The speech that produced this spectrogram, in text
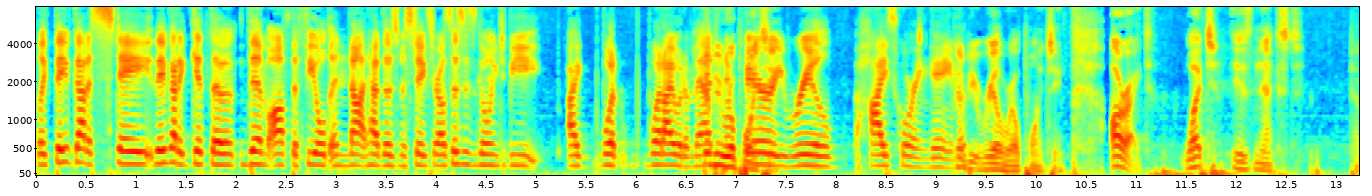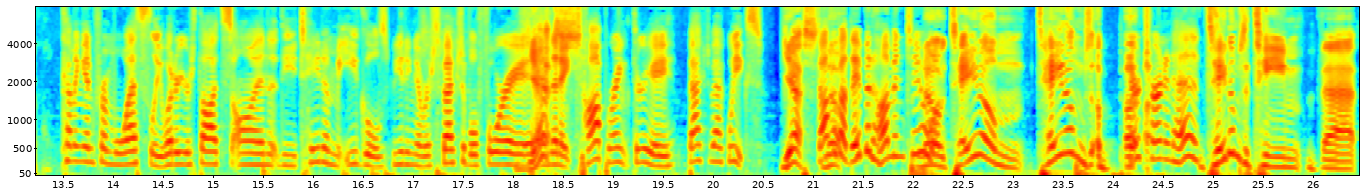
Like they've got to stay, they've got to get the them off the field and not have those mistakes, or else this is going to be I what what I would imagine a very real high scoring game. Could be real, real pointsy. All right. What is next? Coming in from Wesley, what are your thoughts on the Tatum Eagles beating a respectable 4A and then a top ranked 3A back to back weeks? Yes. Talk no, about they've been humming too. No, Tatum. Tatum's a, a, They're turning heads. Tatum's a team that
